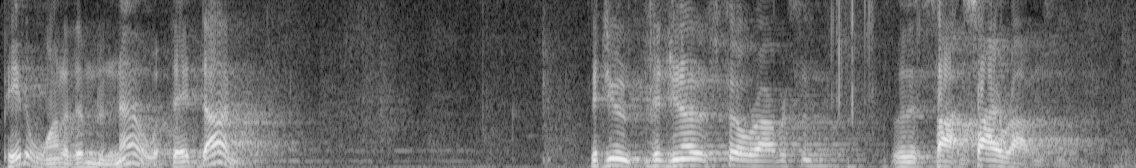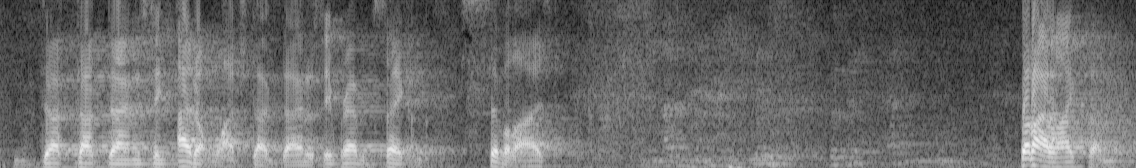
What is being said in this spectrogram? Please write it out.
Peter wanted them to know what they'd done. Did you, did you notice Phil Robertson? Was it Cy, Cy Robinson? Duck, Duck Dynasty. I don't watch Duck Dynasty, for heaven's sake, I'm civilized. But I like them.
